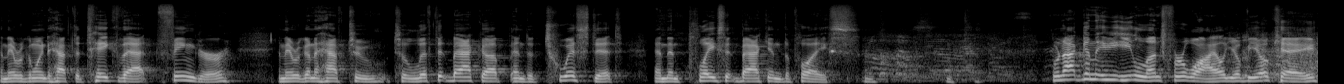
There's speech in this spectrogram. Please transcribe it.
And they were going to have to take that finger and they were going to have to, to lift it back up and to twist it and then place it back into place. we're not going to be eating lunch for a while. You'll be okay.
